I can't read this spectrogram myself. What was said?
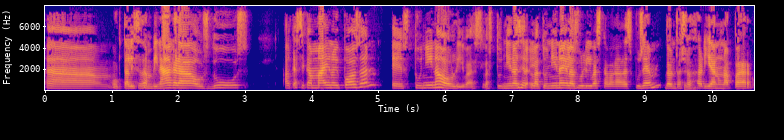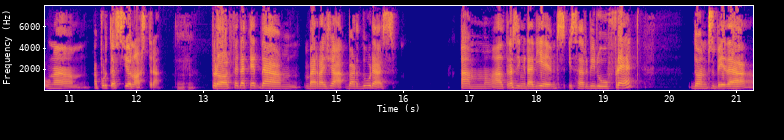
eh, hortalisses en vinagre, ous durs... El que sí que mai no hi posen és tonyina o olives. Les tonyines, la tonyina i les olives que a vegades posem, doncs això Sí. serien una part, una aportació nostra. Uh -huh. Però el fet aquest de barrejar verdures amb altres ingredients i servir-ho fred, doncs ve de-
